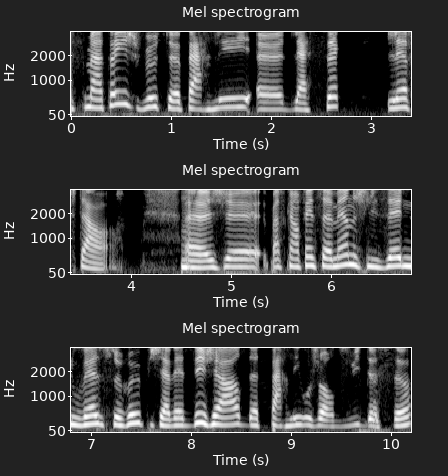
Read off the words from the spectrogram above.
ce matin, je veux te parler euh, de la secte Euh, je, parce qu'en fin de semaine, je lisais une nouvelle sur eux, puis j'avais déjà hâte de te parler aujourd'hui de ça.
